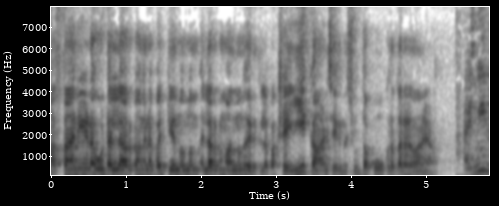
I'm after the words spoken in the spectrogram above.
മസ്താനിയുടെ കൂട്ട് എല്ലാവർക്കും അങ്ങനെ പറ്റിയെന്നൊന്നും എല്ലാവർക്കും വന്നെന്ന് വരത്തില്ല. പക്ഷെ ഈ കാണിച്ചിരുന്നത് ശുദ്ധ പൂക്കൃത്തരം തന്നെയാണ് ഐ മീൻ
